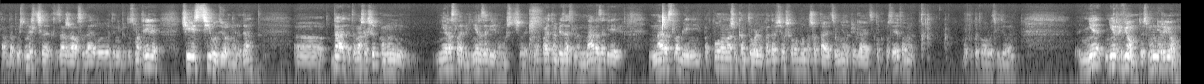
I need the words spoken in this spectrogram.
Там, допустим, ну, если человек зажался, да, вы это не предусмотрели, через силу дернули, да, да, это наша ошибка, мы не расслабили, не разогрели мышцы человека. Да? Поэтому обязательно на разогреве, на расслаблении, под полным нашим контролем, когда все свободно шатается, он не напрягается. Только после этого мы вот такой поворотик делаем. Не, не рвем, то есть мы не рвем.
